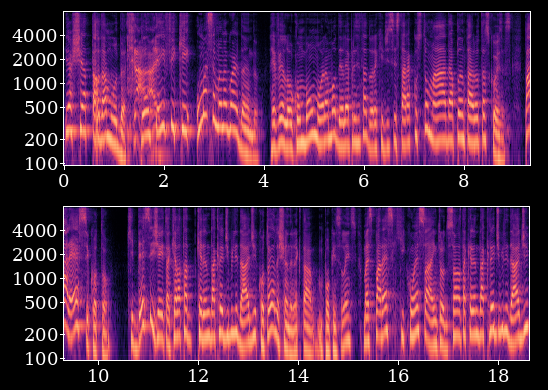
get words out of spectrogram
e achei a tal da muda. Caralho. Plantei e fiquei uma semana aguardando. Revelou com bom humor a modelo e apresentadora que disse estar acostumada a plantar outras coisas. Parece, Cotô, que desse jeito aqui ela tá querendo dar credibilidade. Cotô e Alexandre, né? Que tá um pouco em silêncio. Mas parece que com essa introdução ela tá querendo dar credibilidade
